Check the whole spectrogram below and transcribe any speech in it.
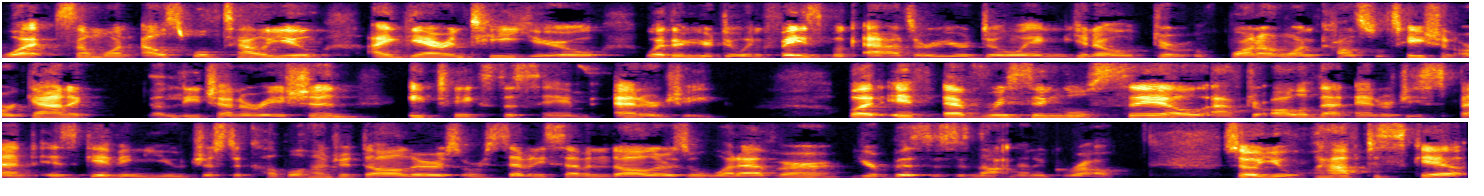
what someone else will tell you i guarantee you whether you're doing facebook ads or you're doing you know one-on-one consultation organic lead generation, it takes the same energy. But if every single sale after all of that energy spent is giving you just a couple hundred dollars or $77 or whatever, your business is not going to grow. So you have to scale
